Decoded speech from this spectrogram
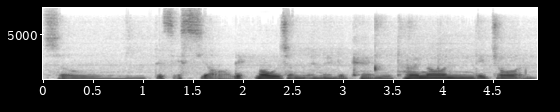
So this is your leap motion and then you can turn on the drawing.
